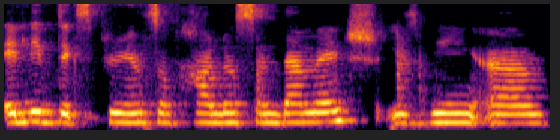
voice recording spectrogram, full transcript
a lived experience of how loss and damage is being um,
